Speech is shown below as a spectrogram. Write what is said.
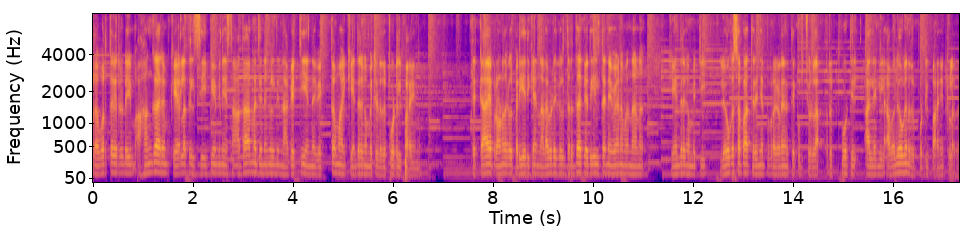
പ്രവർത്തകരുടെയും അഹങ്കാരം കേരളത്തിൽ സി പി എമ്മിനെ സാധാരണ ജനങ്ങളിൽ നിന്ന് അകറ്റി എന്ന് വ്യക്തമായി കേന്ദ്ര കമ്മിറ്റിയുടെ റിപ്പോർട്ടിൽ പറയുന്നു. തെറ്റായ പ്രവണതകൾ പരിഹരിക്കാൻ നടപടികൾ ദ്രുതഗതിയിൽ തന്നെ വേണമെന്നാണ് കേന്ദ്ര കമ്മിറ്റി ലോക്സഭാ തിരഞ്ഞെടുപ്പ് പ്രകടനത്തെക്കുറിച്ചുള്ള റിപ്പോർട്ടിൽ അല്ലെങ്കിൽ അവലോകന റിപ്പോർട്ടിൽ പറഞ്ഞിട്ടുള്ളത്.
